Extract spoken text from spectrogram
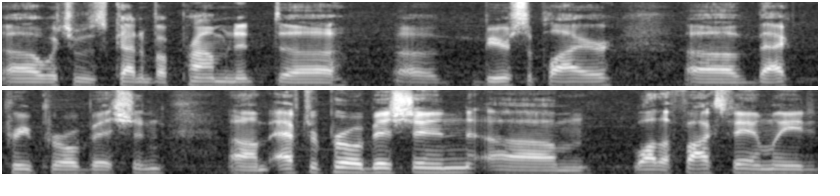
uh, which was kind of a prominent uh, uh, beer supplier uh, back pre-prohibition. Um, after prohibition, um, while the Fox family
